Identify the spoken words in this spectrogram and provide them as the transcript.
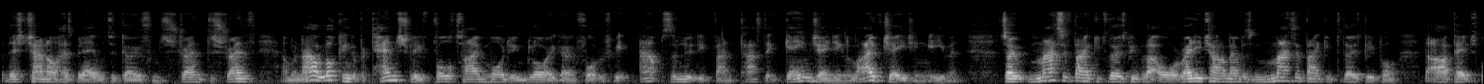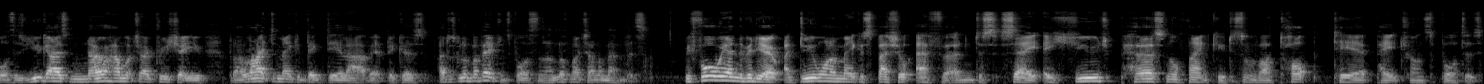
that this channel has been able to go from strength to strength. And we're now looking at potentially full-time Mordian Glory going forward, which would be absolutely fantastic, game-changing, life-changing even. So massive thank you to those people that are already channel members. Massive thank you to those people that are Patreon supporters. You guys know how much I appreciate you, but I like to make a big deal out of it because I just love my Patreon supporters and I love my channel members. Before we end the video, I do want to make a special effort and just say a huge personal thank you to some of our top tier Patreon supporters.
